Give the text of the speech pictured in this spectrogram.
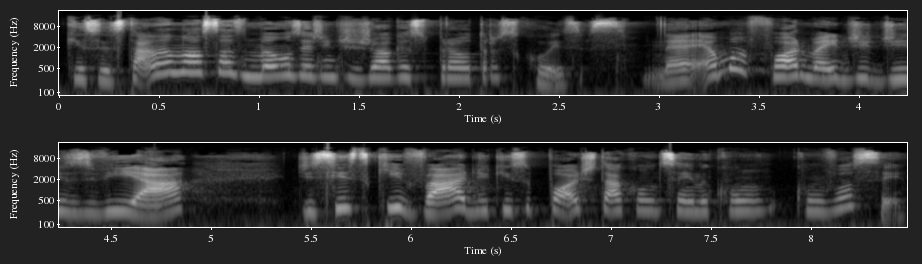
que isso está nas nossas mãos e a gente joga isso para outras coisas, né? É uma forma aí de desviar, de se esquivar de que isso pode estar acontecendo com, com você.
